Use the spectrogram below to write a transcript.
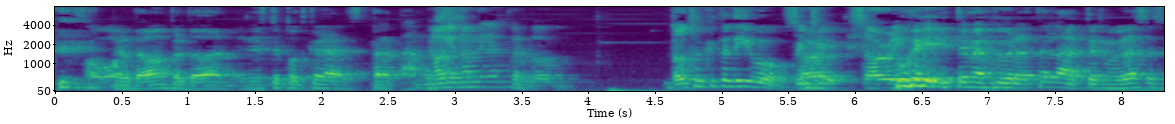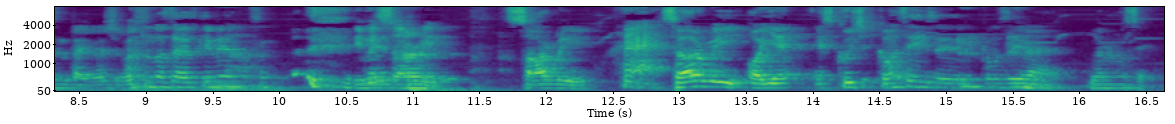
Por favor. Perdón, perdón. En este podcast tratamos. No, yo no me digas perdón. Entonces, ¿qué te digo? Sorry. sorry. Uy, te me figuraste la ternura 68. ¿No sabes quién es? Dime sorry. Sorry. Sorry. Oye, escucha, ¿cómo se dice? ¿Cómo se dirá? Bueno, no sé.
